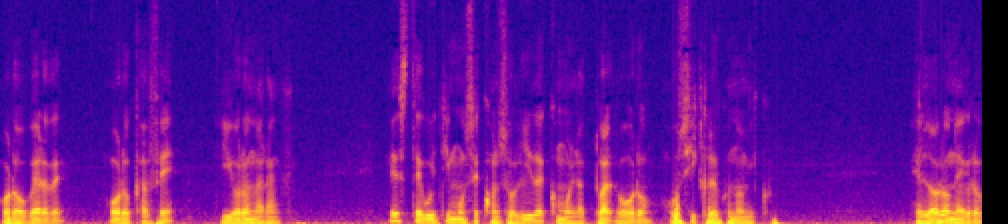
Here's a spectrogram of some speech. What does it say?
oro verde, oro café y oro naranja. Este último se consolida como el actual oro o ciclo económico. El oro negro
